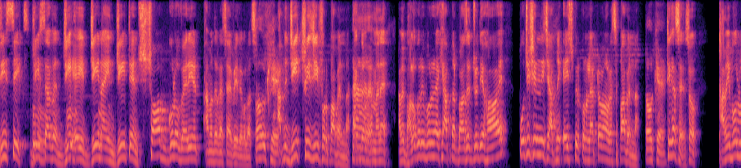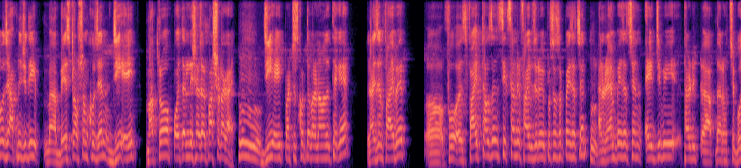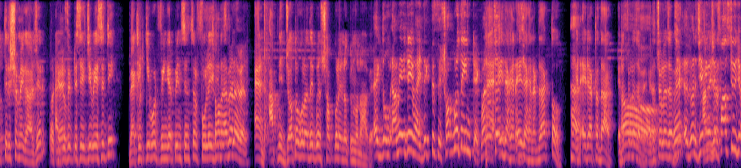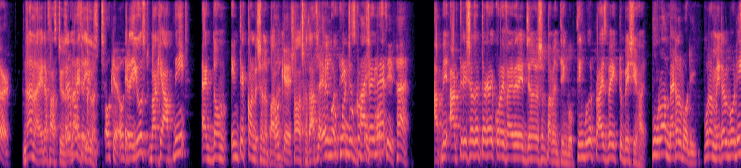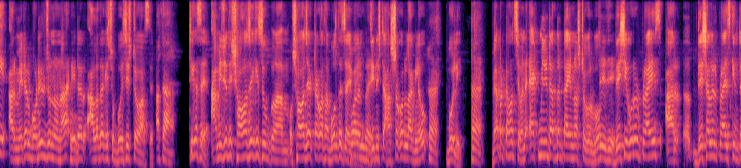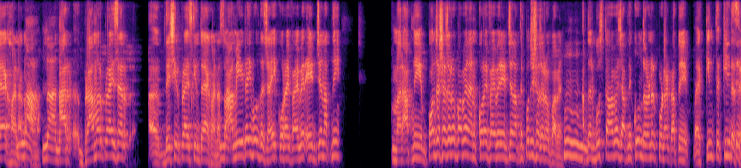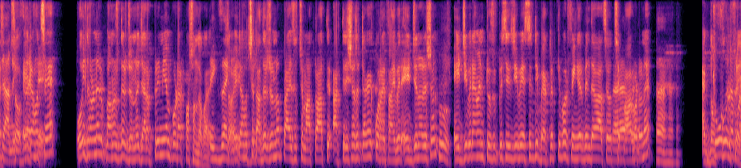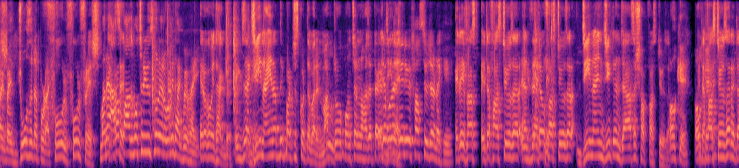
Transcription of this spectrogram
G six G seven G eight G nine G ten সবগুলো ভ্যারিয়েন্ট আমাদের কাছে অ্যাভেলেবল আছে। আপনি জি থ্রি জি ফোর পাবেন না। হ্যাঁ, একদম হ্যাঁ। মানে আমি ভালো করে বলে রাখি আপনার বাজেট যদি হয় পঁচিশের নিচে আপনি এইচপির কোনো ল্যাপটপ আমার কাছে পাবেন না। ওকে ঠিক আছে? সো আমি বলব যে আপনি যদি বেস্ট অপশন খুঁজেন জি এইট মাত্র পঁয়তাল্লিশ হাজার পাঁচশো টাকায়। জি এইট পার্চেস করতে পারেন আমাদের থেকে। রাইজেন ফাইভ এর five thousand six hundred five zero processor পেয়ে যাচ্ছেন। অ্যান্ড র্যাম পেয়ে যাচ্ছেন এইট জিবি থার্টি আপনার হচ্ছে বত্রিশশো mega হার্জের. Two fifty six GB SSD backlit keyboard fingerprint sensor full HD সব অ্যাভেলেবেল এন্ড আপনি যতগুলো দেখবেন সবগুলোই নতুন মনে হবে। একদম আমি এটাই ভাই দেখতেছি সবগুলোতে ইনটেক মানে হ্যাঁ, এই দেখেন এই দেখেন এটা দাগ তো? হ্যাঁ। এটা- একটা দাগ এটা চলে যাবে এটা চলে যাবে। মানে যে ফার্স্ট ইউজার না না এটা ফার্স্ট ইউজার না এটা ইউজড ওকে ওকে এটা ইউজড বাকি আপনি একদম ইনটেক কন্ডিশনে পাবেন. সহজ কথা। আচ্ছা এরপর পারচেজ করতে চাইলে হ্যাঁ। আপনি আটত্রিশ হাজার টাকায় কোরাই ফাইভ এর এইট জেনারেশন পাবেন থিঙ্কবুক থিঙ্কবুকের প্রাইস ভাই একটু বেশি হয়। পুরো মেটাল বডি পুরো মেটাল বডি আর মেটাল বডির জন্য না এটার আলাদা কিছু বৈশিষ্ট্য আছে। আচ্ছা। ঠিক আছে? আমি যদি সহজে কিছু সহজে একটা কথা বলতে চাই ভাই জিনিসটা হাস্যকর লাগলেও হ্যাঁ। বলি। হ্যাঁ। ব্যাপারটা হচ্ছে মানে এক মিনিট আপনার টাইম নষ্ট করব। দেশি গরুর প্রাইস আর দেশালের প্রাইস কিন্তু এক হয় না আর ব্রাহ্মার প্রাইস আর দেশির প্রাইস কিন্তু এক হয় না। তো। আমি এটাই বলতে চাই কোরাই ফাইভ এর এইট জেন আপনি মানে আপনি পঞ্চাশ হাজারও পাবেন আর কোরাই ফাইভ এর এইট জেন আপনি পঁচিশ হাজারও পাবেন। আপনার বুঝতে হবে যে আপনি কোন ধরনের প্রোডাক্ট আপনি কিনতে কিনতেছেন। তো এটা হচ্ছে ওই ধরনের মানুষদের জন্য যারা প্রিমিয়াম প্রোডাক্ট পছন্দ করে। এটা হচ্ছে তাদের জন্য প্রাইস হচ্ছে মাত্র আটত্রিশ হাজার টাকায় কোরাই ফাইভ এর eight generation eight GB RAM and two fifty six GB SSD backlit keyboard fingerprint দেওয়া আছে হচ্ছে পাওয়ার বাটনে হ্যাঁ হ্যাঁ হ্যাঁ। ফুল ফুল ফ্রেশ মানে বছর ভাই। এরকমই আপনি করতে পারেন। মাত্র 55000 টাকা ফার্স্ট ইউজার ফার্স্ট ইউজার আছে ফার্স্ট ইউজার এটা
